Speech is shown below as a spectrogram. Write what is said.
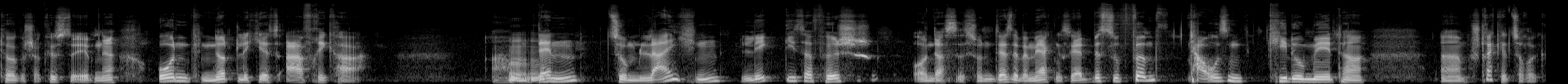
türkischer Küste eben, ne? und nördliches Afrika. Ähm, Denn zum Leichen legt dieser Fisch, und das ist schon sehr, sehr bemerkenswert, bis zu 5000 Kilometer ähm, Strecke zurück.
